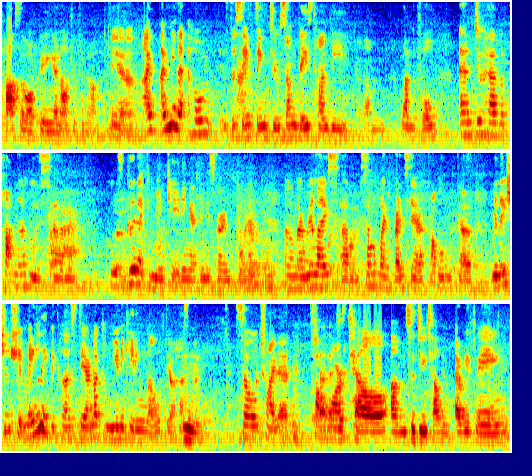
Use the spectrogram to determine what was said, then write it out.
parcel of being an entrepreneur. Yeah, I, I mean at home it's the same thing too. Some days can't be um, wonderful, and to have a partner who's um, who's good at communicating, I think is very important. Um, I realize um, some of my friends they have problem with their relationship mainly because they are not communicating well with their husband. So try that. Talk Try more. to tell. Um, so do you tell him everything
